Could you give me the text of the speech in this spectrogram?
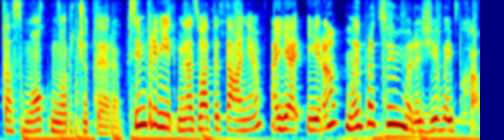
та Smok Nord 4. Всім привіт! Мене звати Таня. А я Іра. Ми працюємо в мережі WapeHub.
